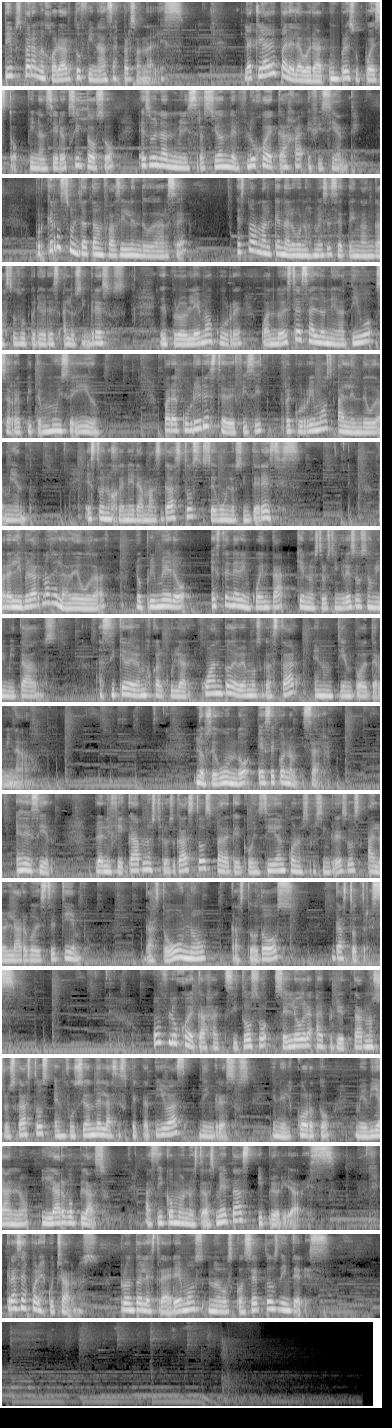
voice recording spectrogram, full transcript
Tips para mejorar tus finanzas personales. La clave para elaborar un presupuesto financiero exitoso es una administración del flujo de caja eficiente. ¿Por qué resulta tan fácil endeudarse? Es normal que en algunos meses se tengan gastos superiores a los ingresos. El problema ocurre cuando este saldo negativo se repite muy seguido. Para cubrir este déficit recurrimos al endeudamiento. Esto nos genera más gastos según los intereses. Para librarnos de la deuda, lo primero es tener en cuenta que nuestros ingresos son limitados, así que debemos calcular cuánto debemos gastar en un tiempo determinado. Lo segundo es economizar, es decir, planificar nuestros gastos para que coincidan con nuestros ingresos a lo largo de este tiempo. Gasto 1, gasto 2, gasto 3. Un flujo de caja exitoso se logra al proyectar nuestros gastos en función de las expectativas de ingresos en el corto, mediano y largo plazo, así como nuestras metas y prioridades. Gracias por escucharnos. Pronto les traeremos nuevos conceptos de interés.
